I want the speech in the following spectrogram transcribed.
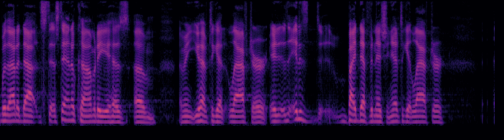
without a doubt, st- stand-up comedy has. Um, I mean, you have to get laughter. It is, it is by definition you have to get laughter uh,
